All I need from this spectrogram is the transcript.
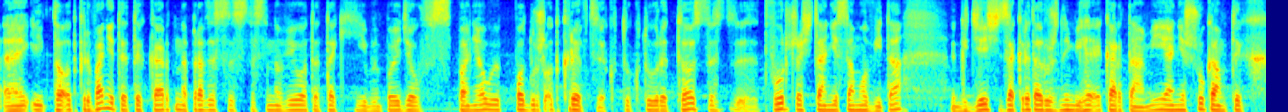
E, I to odkrywanie te, tych kart naprawdę stanowiło to taki, bym powiedział, wspaniały podróż odkrywcy, który to twórczość ta niesamowita, gdzieś zakryta różnymi kartami. Ja nie szukam tych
